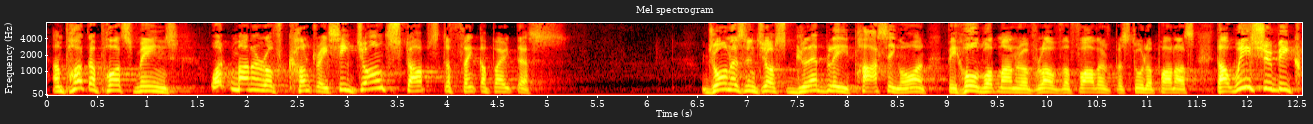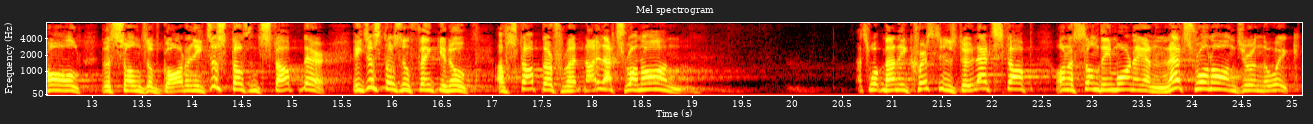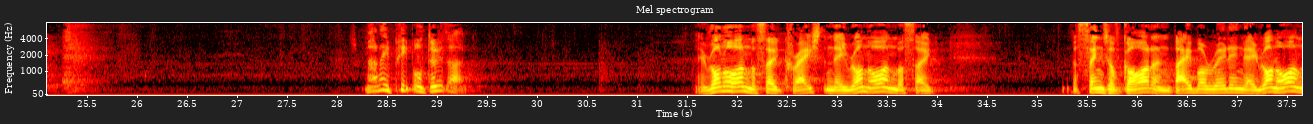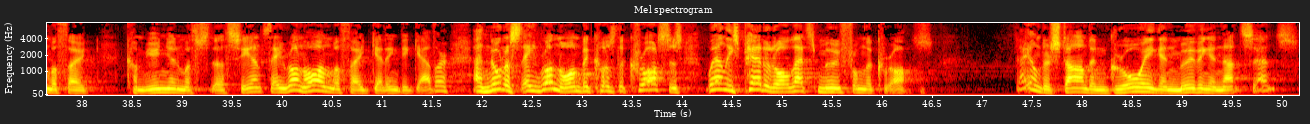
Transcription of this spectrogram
And potapos means what manner of country? See, John stops to think about this. John isn't just glibly passing on, behold what manner of love the Father has bestowed upon us, that we should be called the sons of God. And he just doesn't stop there. He just doesn't think, you know, I've stopped there from it, now let's run on. That's what many Christians do. Let's stop on a Sunday morning and let's run on during the week. Many people do that. They run on without Christ and they run on without the things of God and Bible reading. They run on without communion with the saints. They run on without getting together. And notice they run on because the cross is, well, he's paid it all. Let's move from the cross. I understand and growing and moving in that sense.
